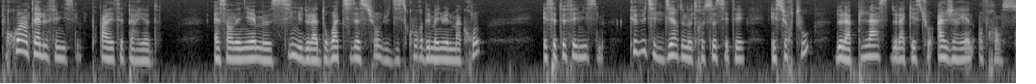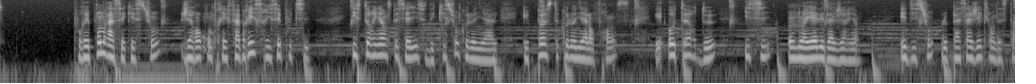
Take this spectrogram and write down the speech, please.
Pourquoi un tel euphémisme pour parler de cette période? Est-ce un énième signe de la droitisation du discours d'Emmanuel Macron? Et cet euphémisme, que veut-il dire de notre société et surtout de la place de la question algérienne en France? Pour répondre à ces questions, j'ai rencontré Fabrice Rissepouti, historien spécialiste des questions coloniales et post-coloniales en France et auteur de Ici, on noyait les Algériens, édition Le Passager clandestin.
